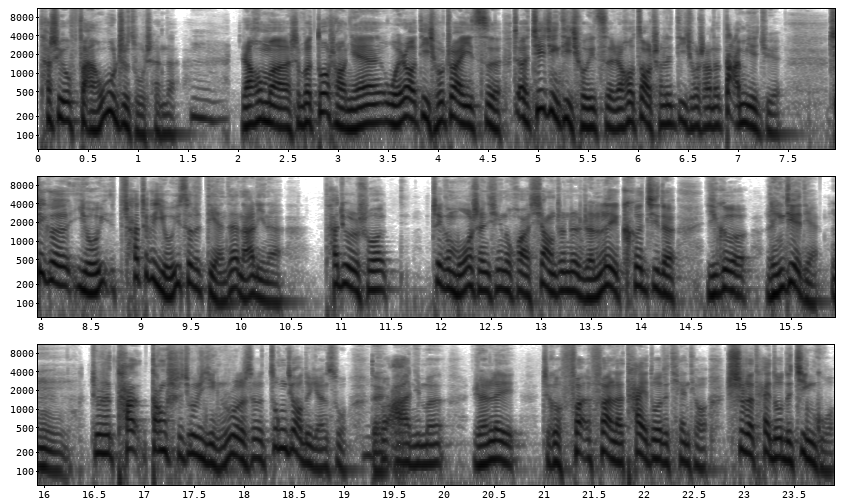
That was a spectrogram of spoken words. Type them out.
它是由反物质组成的。嗯，然后嘛，什么多少年围绕地球转一次，呃，接近地球一次，然后造成了地球上的大灭绝。这个有它这个有意思的点在哪里呢？它就是说，这个魔神星的话，象征着人类科技的一个临界点。嗯就是它当时就是引入了这个宗教的元素，对说啊，你们人类这个犯犯了太多的天条，吃了太多的禁果，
